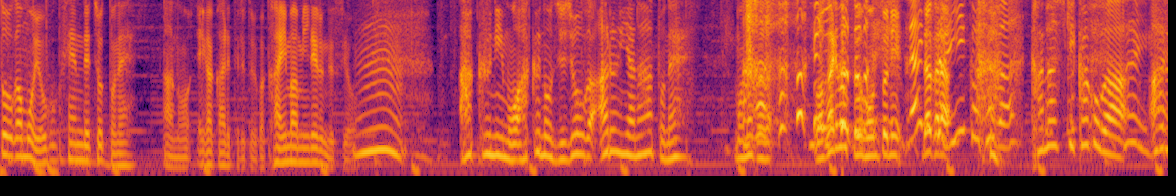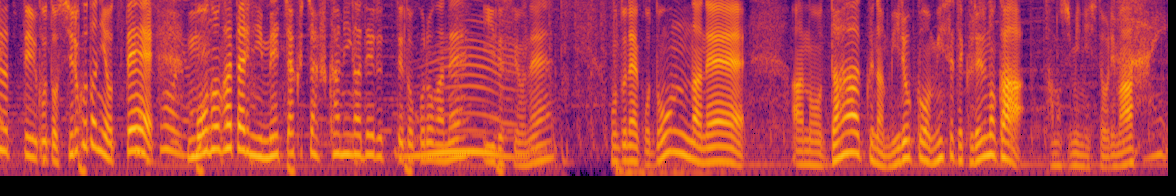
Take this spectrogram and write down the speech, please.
藤がもう予告編でちょっとねあの描かれてるというか垣間見れるんですよ、うん。悪にも悪の事情があるんやなとね。もうなんかわかります？本当に。だから 悲しき過去があるっていうことを知ることによって物語にめちゃくちゃ深みが出るってところがねうん。いいですよね。本当ねこうどんなねあのダークな魅力を見せてくれるのか楽しみにしております。はい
